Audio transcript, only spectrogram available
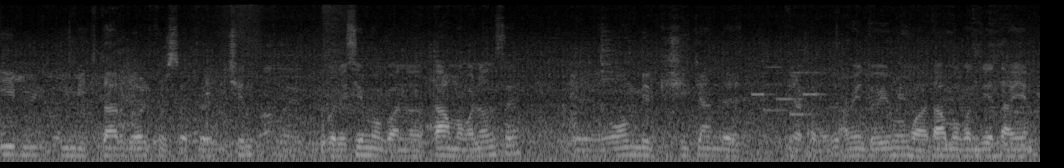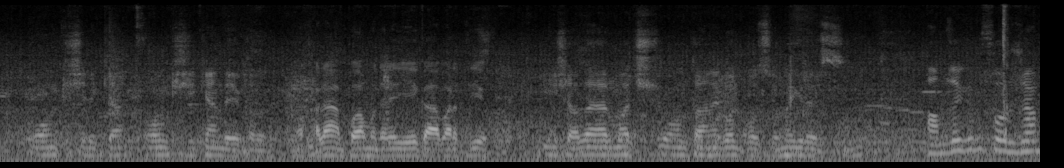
iyi bir, bir miktar gol fırsatı için Porque lo hicimos cuando estábamos con 11, e, 11 kişiyken de yakaladık. también tuvimos cuando estábamos con 10 también. 10 kişilikken 10 kişiyken de yakaladık. Ojalá podamos tener 10 cada partido. İnşallah her maç 10 tane gol pozisyonuna gireriz. Hamza gibi soracağım.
